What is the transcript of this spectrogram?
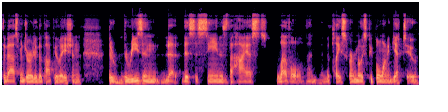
the vast majority of the population, the, the reason that this is seen as the highest level and, and the place where most people want to get to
